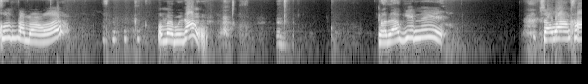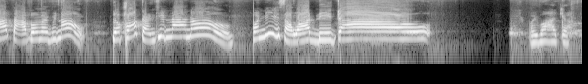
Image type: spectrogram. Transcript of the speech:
ขึ้นสมองเลยประมาณพี่น้องแล้วกินนี่ สว่างค้าตาประมาณพี่น้องเดี๋ยวพบกันคลิปหน้าเนอะวันนี้สวัสดีเจ้า บ๊ายบายจ้ะ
